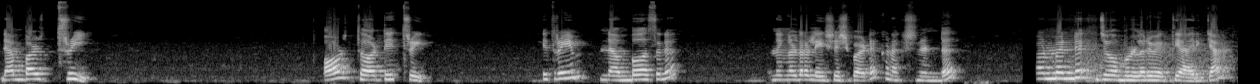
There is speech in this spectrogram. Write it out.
number three or thirty three ഇത്രയും നമ്പേഴ്സിന് നിങ്ങളുടെ റിലേഷൻഷിപ്പായിട്ട് കണക്ഷൻ ഉണ്ട്. ഗവൺമെന്റ് ജോബുള്ളൊരു വ്യക്തി ആയിരിക്കാം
